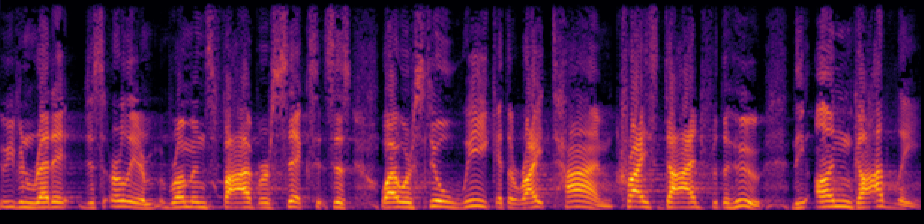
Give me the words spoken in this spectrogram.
even read it just earlier, Romans 5, verse 6. It says, While we're still weak at the right time, Christ died for the who? The ungodly.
